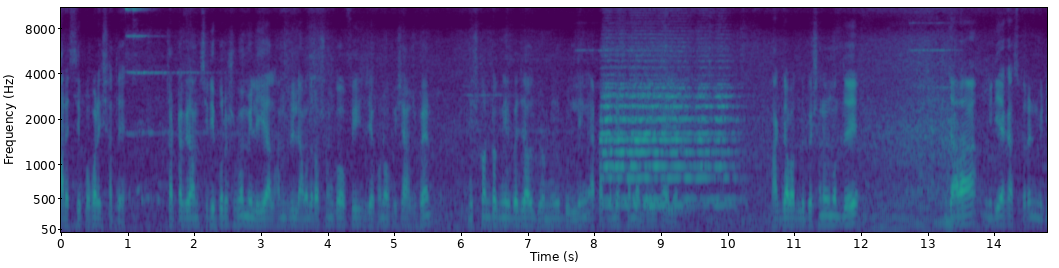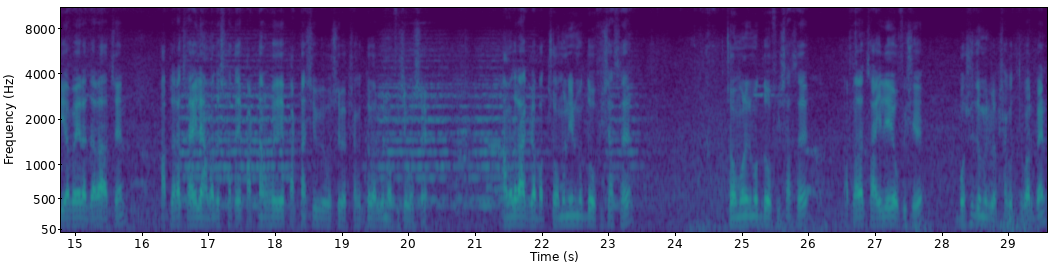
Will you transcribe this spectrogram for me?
আর এস সি প্রপার্টির সাথে। চট্টগ্রাম সিটি পৌরসভা মিলিয়ে আলহামদুলিল্লাহ আমাদের অসংখ্য অফিস যে কোনো অফিসে আসবেন। নিষ্কণ্টক, নির্ভেজাল, জমি বিল্ডিং অ্যাপার্টমেন্টের সন্ধান থেকে চাইলে আগ্রাবাদ লোকেশনের মধ্যে যারা মিডিয়া কাজ করেন মিডিয়া ভাইয়েরা যারা আছেন আপনারা চাইলে আমাদের সাথে পার্টনার হয়ে পার্টনারশিপে বসে ব্যবসা করতে পারবেন অফিসে বসে। আমাদের আগ্রাবাদ চৌমনির মধ্যে অফিস আছে। চৌমনির মধ্যে অফিস আছে। আপনারা চাইলে অফিসে বসে জমির ব্যবসা করতে পারবেন।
